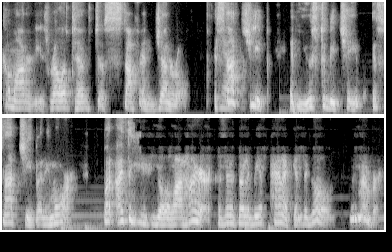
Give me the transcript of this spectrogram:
commodities relative to stuff in general. It's yeah. not cheap. It used to be cheap. It's not cheap anymore. But I think you should go a lot higher because there's going to be a panic into gold. Remember,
